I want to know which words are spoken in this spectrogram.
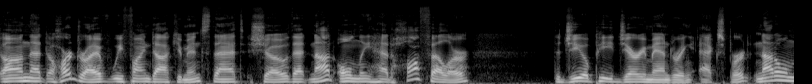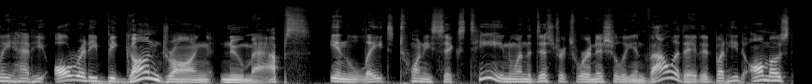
On that hard drive, we find documents that show that not only had Hofeller, the GOP gerrymandering expert, not only had he already begun drawing new maps in late 2016 when the districts were initially invalidated, but he'd almost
